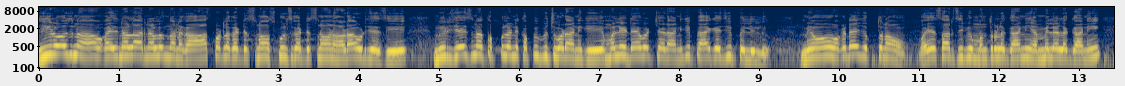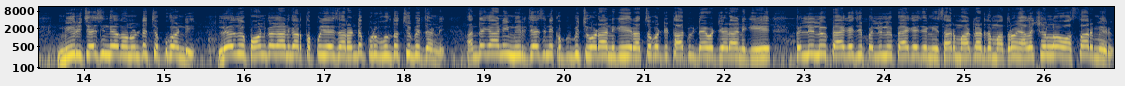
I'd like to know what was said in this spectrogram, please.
ఈ రోజున ఒక ఐదు నెలలు ఆరు నెలలు ఉందనగా హాస్పిటల్ కట్టిస్తున్నాం స్కూల్స్ కట్టిస్తున్నాం అని హడావుడి చేసి మీరు చేసిన తప్పులన్నీ కప్పిపుచ్చుకోవడానికి మళ్ళీ డైవర్ట్ చేయడానికి ప్యాకేజీ పెళ్ళిళ్ళు. మేము ఒకటే చెప్తున్నాం వైఎస్ఆర్సీపీ మంత్రులకు కానీ ఎమ్మెల్యేలకు కానీ మీరు చేసింది ఏదైనా ఉంటే చెప్పుకోండి. లేదు పవన్ కళ్యాణ్ గారు తప్పు చేశారంటే ప్రూఫ్లతో చూపించండి. అంతేగాని మీరు చేసిన కప్పిపుచ్చుకోవడానికి రచ్చగొట్టి టాపిక్ డైవర్ట్ చేయడానికి పెళ్ళిళ్ళు ప్యాకేజీ పెళ్ళిళ్ళు ప్యాకేజీ అని ఈసారి మాట్లాడితే మాత్రం ఎలక్షన్లో వస్తారు మీరు.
